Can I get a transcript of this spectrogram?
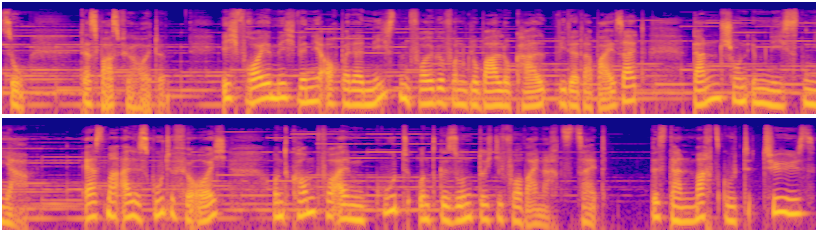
So, das war's für heute. Ich freue mich, wenn ihr auch bei der nächsten Folge von Global Lokal wieder dabei seid, dann schon im nächsten Jahr. Erstmal alles Gute für euch und kommt vor allem gut und gesund durch die Vorweihnachtszeit. Bis dann, macht's gut. Tschüss.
